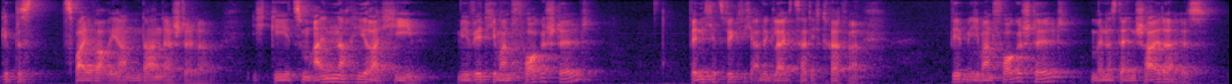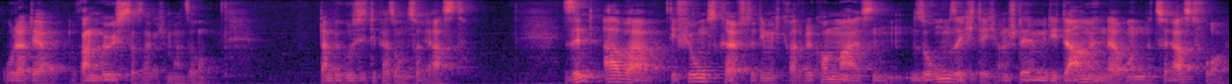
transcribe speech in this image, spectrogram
gibt es zwei Varianten da an der Stelle. Ich gehe zum einen nach Hierarchie. Mir wird jemand vorgestellt, wenn ich jetzt wirklich alle gleichzeitig treffe, wird mir jemand vorgestellt und wenn es der Entscheider ist oder der Ranghöchste, sage ich mal so, dann begrüße ich die Person zuerst. Sind aber die Führungskräfte, die mich gerade willkommen heißen, so umsichtig und stellen mir die Dame in der Runde zuerst vor,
